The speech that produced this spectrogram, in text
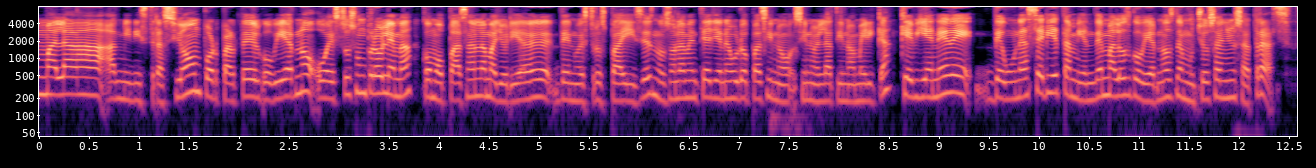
mala administración por parte del gobierno o esto es un problema, como pasa en la mayoría de, nuestros países, no solamente allá en Europa, sino, en Latinoamérica, que viene de una serie también de malos gobiernos de muchos años atrás?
